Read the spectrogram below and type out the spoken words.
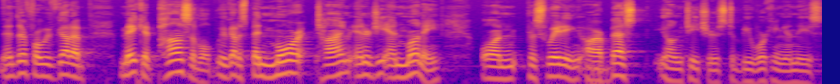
And therefore, we've got to make it possible. We've got to spend more time, energy, and money on persuading our best young teachers to be working in these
